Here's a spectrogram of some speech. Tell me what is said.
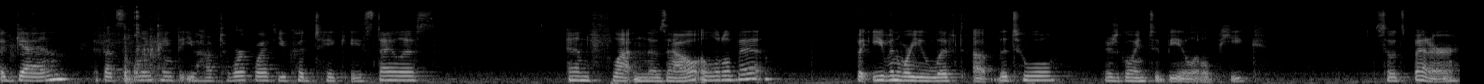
Again, if that's the only paint that you have to work with, you could take a stylus and flatten those out a little bit. But even where you lift up the tool, there's going to be a little peak. So it's better,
